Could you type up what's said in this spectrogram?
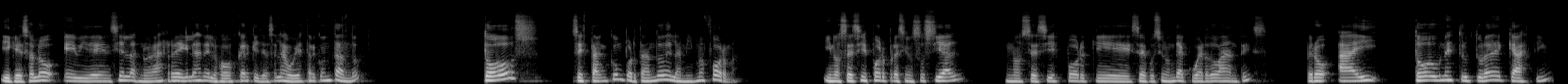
y que eso lo evidencian las nuevas reglas de los Oscars que ya se las voy a estar contando, todos se están comportando de la misma forma. Y no sé si es por presión social, no sé si es porque se pusieron de acuerdo antes, pero hay toda una estructura de casting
